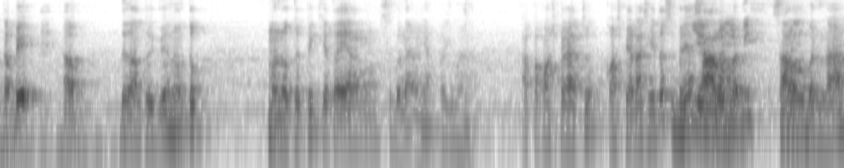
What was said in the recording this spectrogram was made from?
tapi eh, dengan tujuan untuk menutupi kita yang sebenarnya apa gimana? Apa konspirasi konspirasi itu sebenarnya Iya, selalu lebih. selalu benar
